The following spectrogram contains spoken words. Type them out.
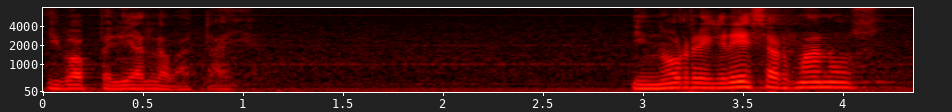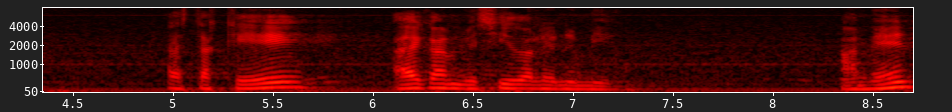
y va a pelear la batalla. Y no regresa, hermanos, hasta que hayan vencido al enemigo. Amén.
